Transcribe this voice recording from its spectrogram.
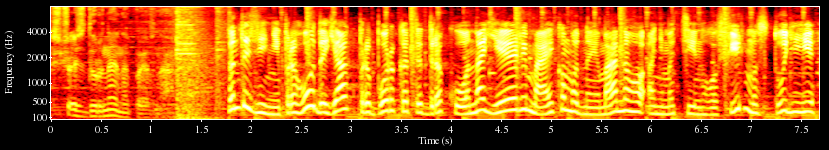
Щось дурне, напевно. Фантазійні пригоди Як приборкати дракона є ремейком одноіменного анімаційного фільму студії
